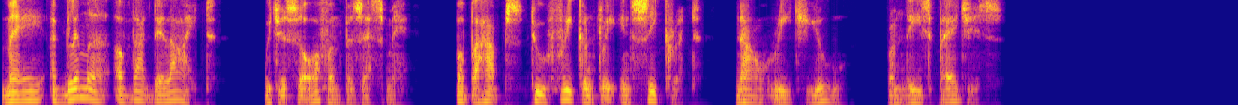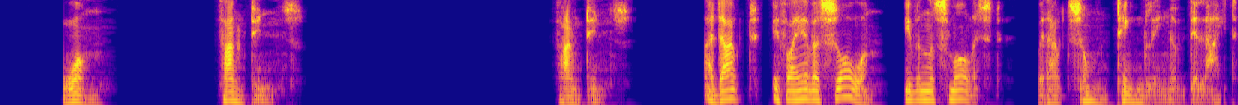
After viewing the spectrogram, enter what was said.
may a glimmer of that delight, which has so often possessed me, but perhaps too frequently in secret, now reach you from these pages. 1. Fountains Fountains. I doubt if I ever saw one, even the smallest, without some tingling of delight.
